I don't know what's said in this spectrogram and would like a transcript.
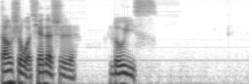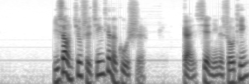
当时我签的是路易斯。以上就是今天的故事。感谢您的收听，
